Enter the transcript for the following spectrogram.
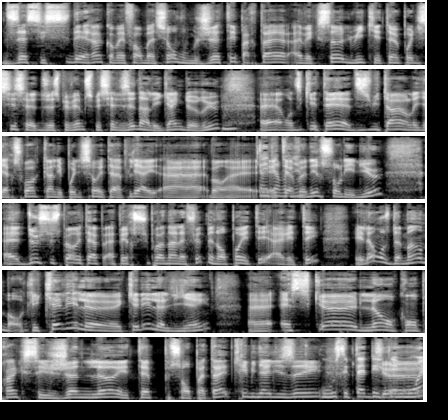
Il disait c'est sidérant comme information. Vous me jetez par terre avec ça. Lui, qui était un policier du SPVM spécialisé dans les gangs de rue, Euh, on dit qu'il était à 18 heures là, hier soir quand les policiers ont été appelés à, à- bon, à Intervenir. sur les lieux. Euh, deux suspects ont été ap- aperçus prenant la fuite, mais n'ont pas été arrêtés. Et là, on se demande, bon, ok, quel est le quel est le lien Euh, Est-ce que là, on comprend que ces jeunes-là étaient sont peut-être criminalisés Ou c'est peut-être des Que- témoins,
